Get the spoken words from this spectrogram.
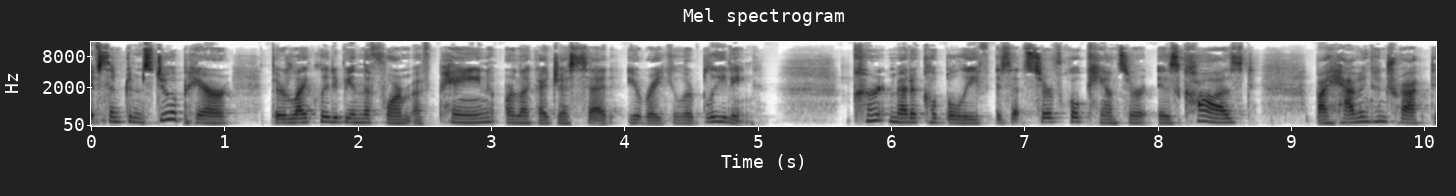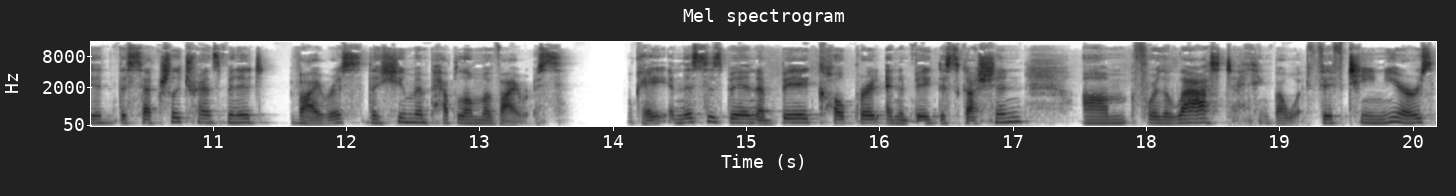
If symptoms do appear, they're likely to be in the form of pain or, like I just said, irregular bleeding. Current medical belief is that cervical cancer is caused by having contracted the sexually transmitted virus, the human papillomavirus. Okay, and this has been a big culprit and a big discussion um, for the last, I think, about what, 15 years.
